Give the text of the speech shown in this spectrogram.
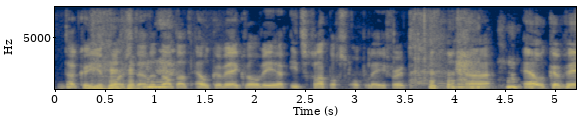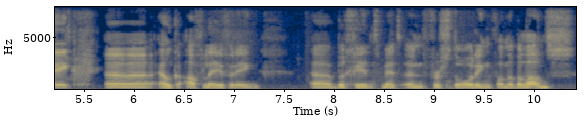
dan kun je je voorstellen dat dat elke week wel weer iets grappigs oplevert. Eh, elke week, eh, elke aflevering begint met een verstoring van de balans.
